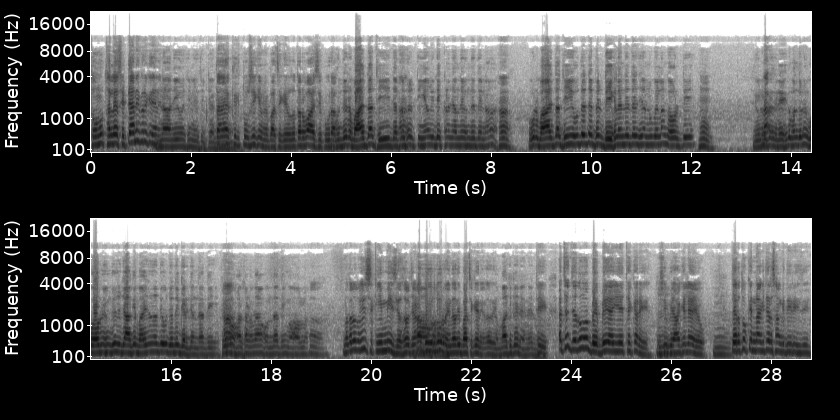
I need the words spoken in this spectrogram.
ਤੁਹਾਨੂੰ ਥੱਲੇ ਸਿੱਟਿਆ ਨਹੀਂ ਫਿਰ ਕਿਸੇ ਨੇ? ਨਾ ਜੀ ਉਹ ਨਹੀਂ ਸਿੱਟਿਆ ਤਾਂ ਕਿ ਤੁਸੀਂ ਕਿਵੇਂ ਬਚ ਗਏ? ਉਦੋਂ ਤਾਂ ਰਿਵਾਜ ਸੀ ਪੂਰਾ। ਉਹਦੇ ਰਿਵਾਜ ਦਾ ਸੀ ਜਦੋਂ ਫਿਰ ਤੀਆਂ ਵੀ ਦੇਖਣ ਜਾਂਦੇ ਹੁੰਦੇ ਤੇ ਨਾ। ਹਾਂ। ਉਹ ਰਿਵਾਜ ਦਾ ਸੀ ਉਹਦੇ ਤੇ ਫਿਰ ਦੇਖ ਲੈਂਦੇ ਤੇ ਸਾਨੂੰ ਪਹਿਲਾਂ ਗੌਰ ਸੀ ਹੂੰ। ਦੇ ਹਰੇਕ ਬੰਦੇ ਨੂੰ ਗੌਰ ਨਹੀਂ ਹੁੰਦੀ ਤੇ ਜਾ ਕੇ ਬਹਿ ਜਾਂਦਾ ਤੇ ਉਹ ਜਦੋਂ ਗਿਰ ਜਾਂਦਾ ਸੀ ਫਿਰ ਉਹ ਹੱਸਣ ਦਾ ਹੁੰਦਾ ਸੀ ਮਾਹੌਲ। ਹਾਂ। ਮਤਲਬ ਤੁਸੀਂ ਸਕੀਮੀ ਸੀ ਅਸਲ ਨਾ ਦੂਰ ਦੂਰ ਰਹਿੰਦਾ ਸੀ ਬਚ ਕੇ ਰਹਿੰਦਾ ਸੀ। ਬਚ ਕੇ ਰਹਿੰਦੇ ਤੇ ਠੀਕ। ਅੱਛਾ ਜਦੋਂ ਬੇਬੇ ਆਈ ਹੈ ਇੱਥੇ ਘਰੇ ਤੁਸੀਂ ਵਿਆਹ ਕੇ ਹੋ ਹੂੰ। ਤੇਰੇ ਤੋਂ ਕਿੰਨਾ ਕੁ ਚਿਰ ਸੰਗਦੀ ਰਹੀ ਸੀ?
